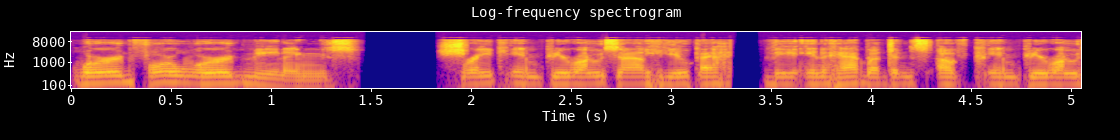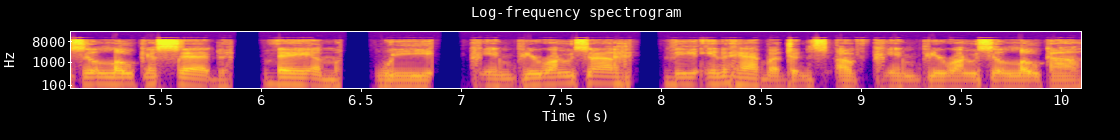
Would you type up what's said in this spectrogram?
Word for word meanings. Shri Kimpurosa Upah, the inhabitants of Kimpurosa Loka said, Vayam, we, Kimpurosa, the inhabitants of Kimpurosa Loka,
